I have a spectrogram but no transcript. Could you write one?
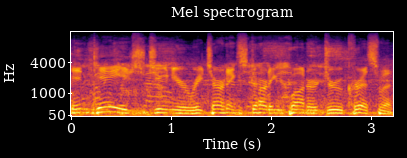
engaged junior returning starting punter Drew Chrisman.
